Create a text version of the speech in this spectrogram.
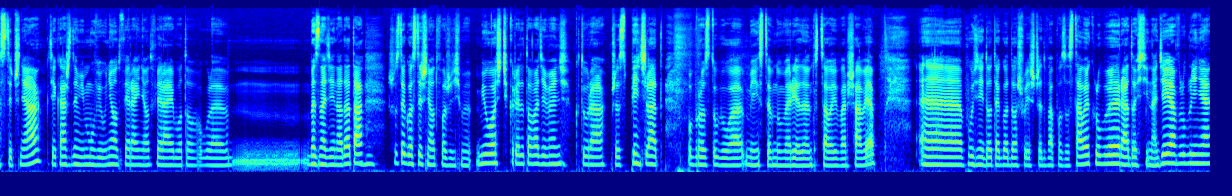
stycznia, gdzie każdy mi mówił nie otwieraj, nie otwieraj, bo to w ogóle mm, beznadziejna data. Mhm. 6 stycznia otworzyliśmy Miłość Kredytowa 9, która przez 5 lat po prostu była miejscem numer jeden w całej Warszawie. E, później do tego doszły jeszcze dwa pozostałe kluby, Radość i Nadzieja w Lublinie.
